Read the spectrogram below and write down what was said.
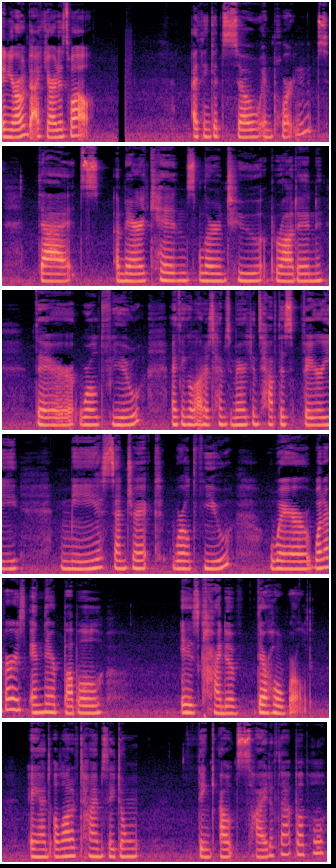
in your own backyard as well. I think it's so important that Americans learn to broaden their worldview. I think a lot of times Americans have this very me centric worldview where whatever is in their bubble is kind of their whole world. And a lot of times they don't think outside of that bubble,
